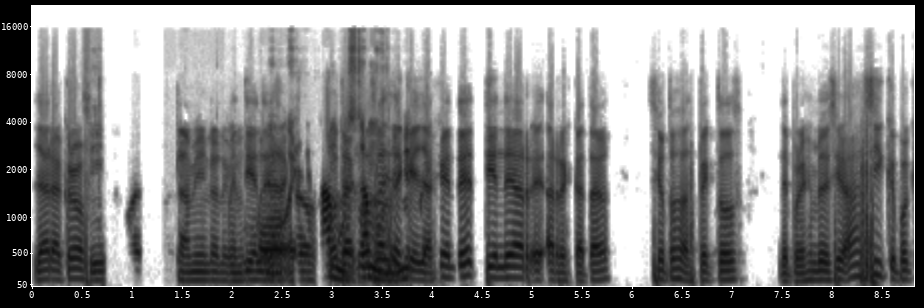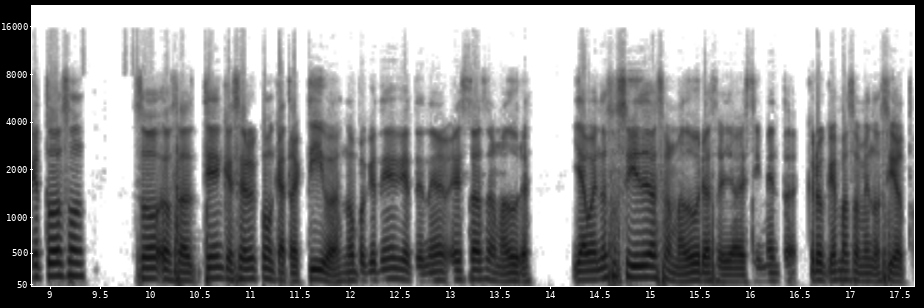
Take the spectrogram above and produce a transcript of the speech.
Lara Croft, Sí. También, claro. ¿me entiendes? O, Lara eh, Otra cosa es de que la gente tiende a, re- a rescatar ciertos aspectos de, por ejemplo, decir, ah, sí, que por qué todos son, son- o sea, tienen que ser como que atractivas, ¿no? Porque tienen que tener estas armaduras. Ya, bueno, eso sí de las armaduras, de la vestimenta, creo que es más o menos cierto.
